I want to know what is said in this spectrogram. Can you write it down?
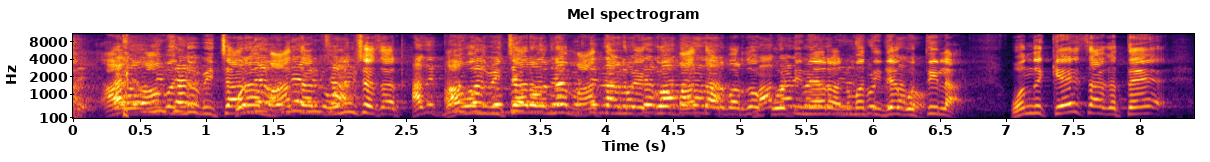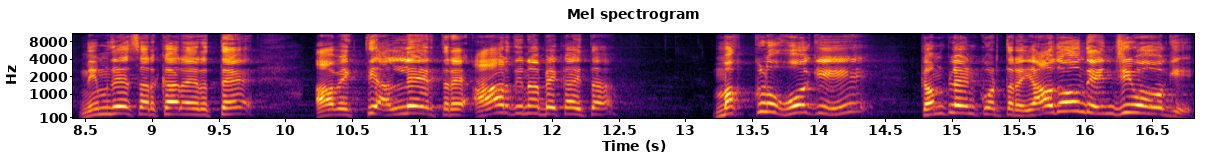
ಒಂದ್ ಒಂದು ವಿಚಾರ ಒಂದೇ- ಒಂದೇ ಮಾತಾಡ್ ನಿಮಿಷ. ಸರ್. ಆ ಒಂದು ವಿಚಾರವನ್ನ ಮಾತಾಡಬೇಕು ಮಾತಾಡಬಾರ್ದು. ಕೋರ್ಟಿನ ಅನುಮತಿ ಇದೆ ಗೊತ್ತಿಲ್ಲ. ಒಂದು ಕೇಸ್ ಆಗುತ್ತೆ ನಿಮ್ದೇ ಸರ್ಕಾರ ಇರುತ್ತೆ ಆ ವ್ಯಕ್ತಿ ಅಲ್ಲೇ ಇರ್ತಾರೆ ಆರು ದಿನ ಬೇಕಾಯ್ತಾ? ಮಕ್ಕಳು ಹೋಗಿ ಕಂಪ್ಲೇಂಟ್ ಕೊಡ್ತಾರೆ. ಯಾವುದೋ ಒಂದು ಎನ್ ಜಿ ಒ ಹೋಗಿ.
